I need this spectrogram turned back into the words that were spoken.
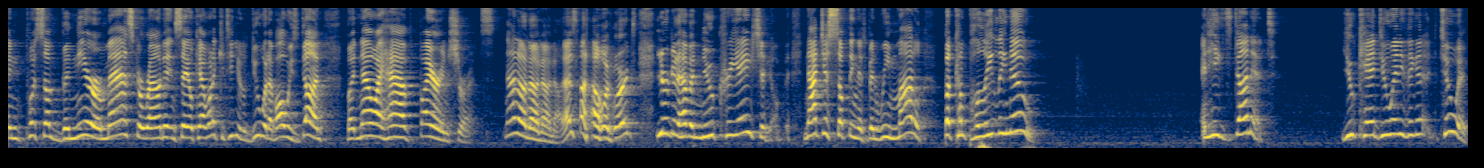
and put some veneer or mask around it and say, okay, I want to continue to do what I've always done, but now I have fire insurance. No, no, no, no, no. That's not how it works. You're going to have a new creation, not just something that's been remodeled, but completely new. And He's done it. You can't do anything to it.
